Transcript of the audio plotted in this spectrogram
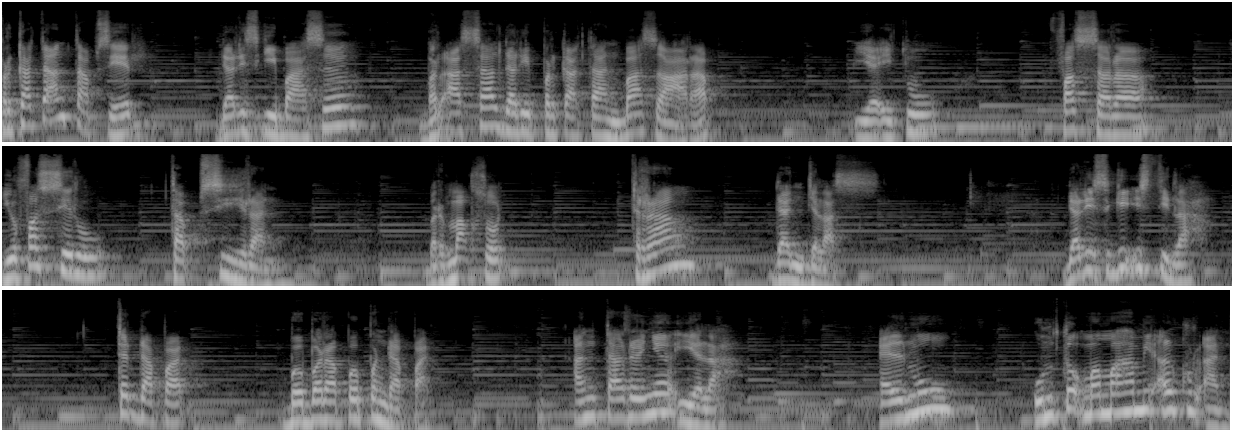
Perkataan tafsir dari segi bahasa berasal dari perkataan bahasa Arab iaitu fassara yufassiru tafsiran bermaksud terang dan jelas. Dari segi istilah, terdapat beberapa pendapat. Antaranya ialah ilmu untuk memahami Al-Quran,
